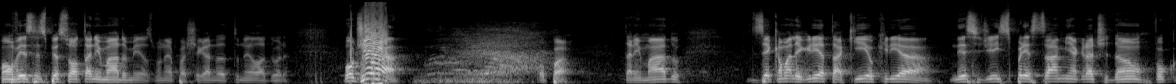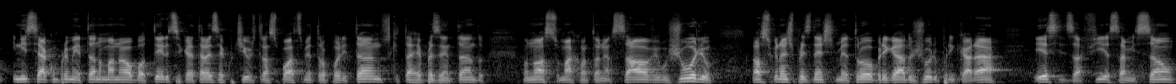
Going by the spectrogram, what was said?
Vamos ver se esse pessoal está animado mesmo, né, para chegar na tuneladora. Bom dia! Bom dia! Opa, está animado? Dizer que é uma alegria estar aqui. Eu queria, nesse dia, expressar minha gratidão. Vou iniciar cumprimentando o Manuel Botelho, secretário executivo de Transportes Metropolitanos, que está representando o nosso Marco Antônio Salve, o Júlio, nosso grande presidente do metrô. Obrigado, Júlio, por encarar esse desafio, essa missão.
